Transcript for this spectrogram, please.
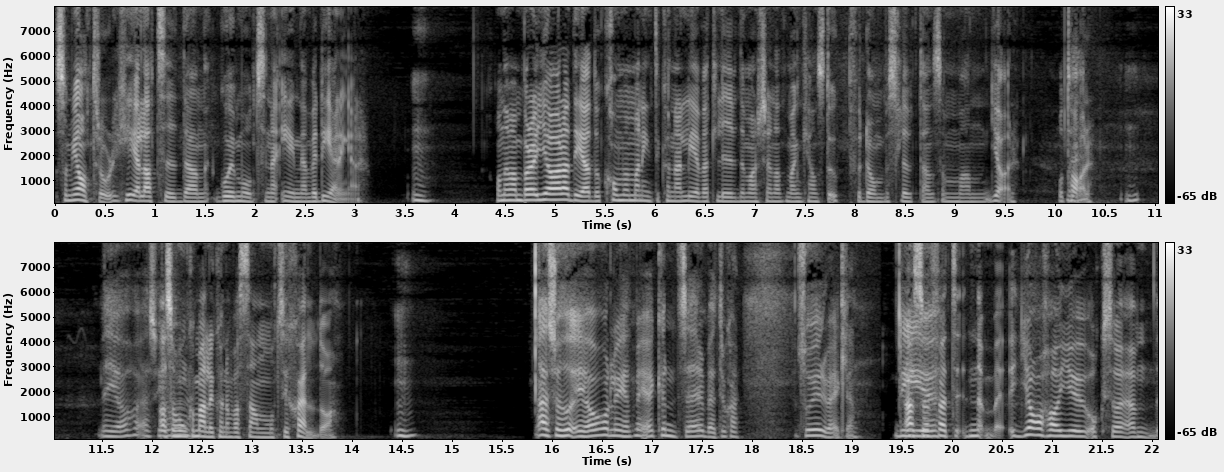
som jag tror, hela tiden gå emot sina egna värderingar. Mm. Och när man börjar göra det, då kommer man inte kunna leva ett liv där man känner att man kan stå upp för de besluten som man gör och tar. Nej. Nej, jag, alltså, jag, Alltså hon kommer aldrig kunna vara sann mot sig själv då. Mm. Alltså jag håller helt med, jag kunde inte säga det bättre själv. Så är det verkligen. Det är Alltså ju, för att jag har ju också en...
